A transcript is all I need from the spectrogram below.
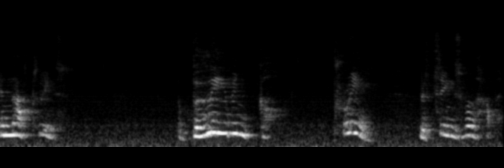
in that place believing God, that things will happen.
